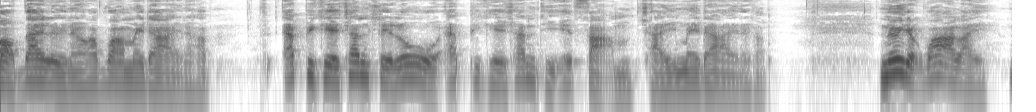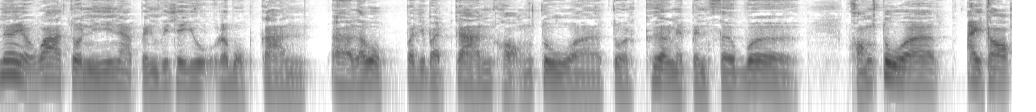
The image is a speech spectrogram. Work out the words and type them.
ตอบได้เลยนะครับว่าไม่ได้นะครับ แอปพลิเคชันเซโ o แอปพลิเคชัน TS3 ใช้ไม่ได้นะครับ เนื่องจากว่าอะไร เนื่องจากว่าตัวนี้เนี่ยเป็นวิทยุระบบการเอ่อระบบปฏิบัติการของตัวตัวเครื่องเนี่ยเป็นเซิร์ฟเวอร์ของตัว iTalk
